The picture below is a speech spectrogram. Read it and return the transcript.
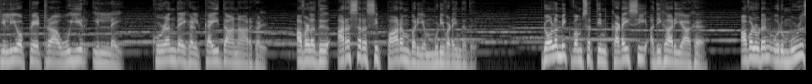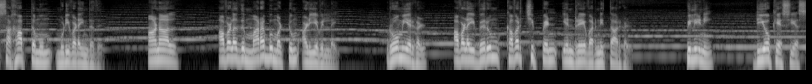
கிளியோபேட்ரா உயிர் இல்லை. குழந்தைகள் கைதானார்கள். அவளது அரசரசி பாரம்பரியம் முடிவடைந்தது. டோலமிக் வம்சத்தின் கடைசி அதிகாரியாக அவளுடன் ஒரு முழு சகாப்தமும் முடிவடைந்தது. ஆனால் அவளது மரபு மட்டும் அழியவில்லை. ரோமியர்கள் அவளை வெறும் கவர்ச்சிப் பெண் என்றே வர்ணித்தார்கள். பிலினி டியோகேசியஸ்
